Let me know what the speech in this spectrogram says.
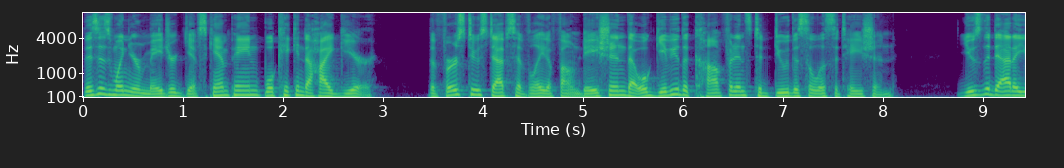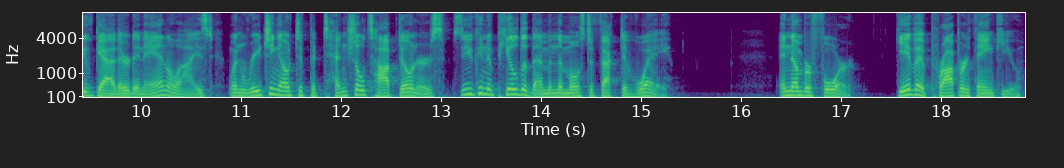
This is when your major gifts campaign will kick into high gear. The first two steps have laid a foundation that will give you the confidence to do the solicitation. Use the data you've gathered and analyzed when reaching out to potential top donors so you can appeal to them in the most effective way. And number four, give a proper thank you.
